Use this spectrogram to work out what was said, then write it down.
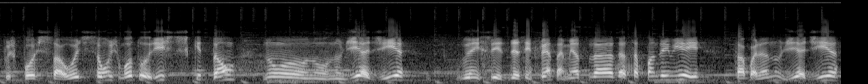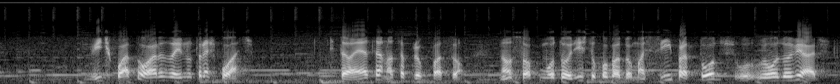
para os postos de saúde, são os motoristas que estão no, no, no dia a dia desse enfrentamento da, dessa pandemia aí, trabalhando no dia a dia, 24 horas aí no transporte. Então essa é a nossa preocupação, não só para o motorista e o cobrador, mas sim para todos os rodoviários.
